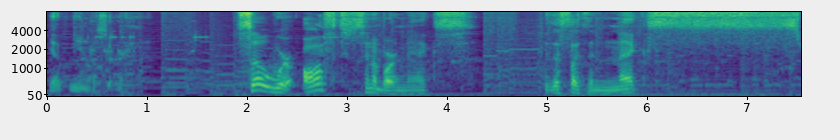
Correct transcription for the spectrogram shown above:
Yep, you know Surf. So we're off to Cinnabar next. That's like the next.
